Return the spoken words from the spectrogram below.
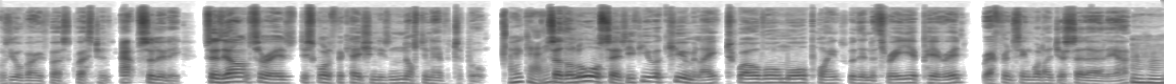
was your very first question. Absolutely. So the answer is disqualification is not inevitable. Okay. So the law says if you accumulate 12 or more points within a three year period, referencing what I just said earlier, hmm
